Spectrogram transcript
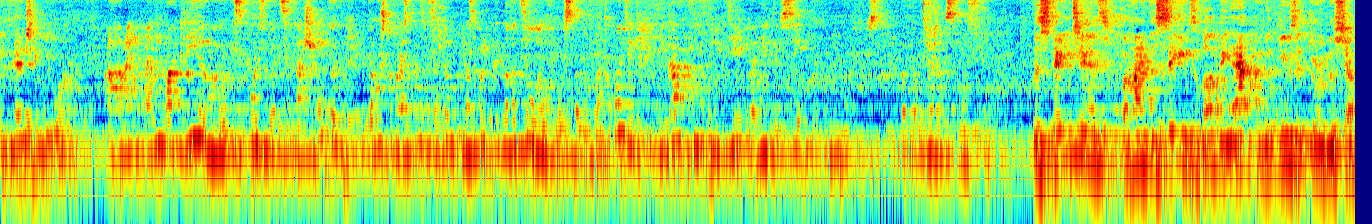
and edgy we were. а, они, могли э, использовать наш опыт того, чтобы рассказывать о том, насколько инновационны в своем подходе и как впереди планеты всей в этом, смысле. The stagehands behind the scenes loved the app and would use it during the show.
